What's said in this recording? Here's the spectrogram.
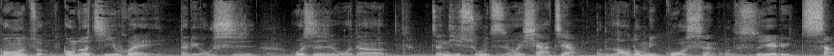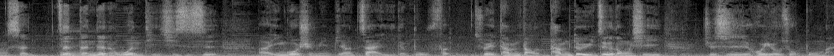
工作工作机会的流失，或是我的整体素质会下降，我的劳动力过剩，我的失业率上升，这等等的问题，其实是呃英国选民比较在意的部分，所以他们导他们对于这个东西就是会有所不满。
